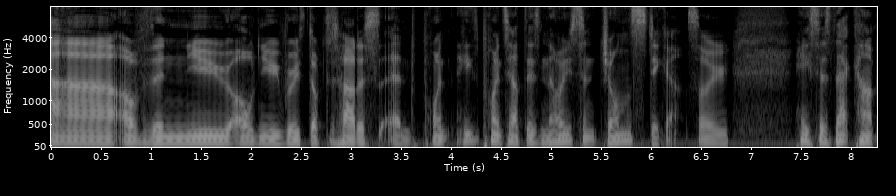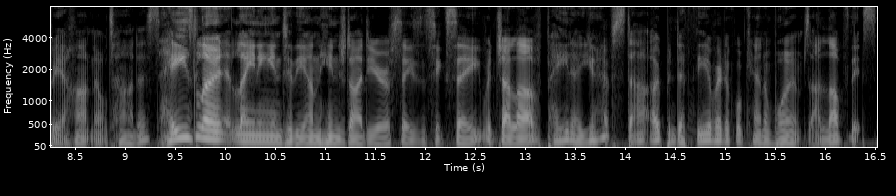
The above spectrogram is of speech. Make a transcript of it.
uh, of the new, old new Ruth Doctor TARDIS, and point he points out there's no St John's sticker, so. He says that can't be a Hartnell TARDIS. He's leaning into the unhinged idea of season 6C, which I love. Peter, you have star- opened a theoretical can of worms. I love this.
